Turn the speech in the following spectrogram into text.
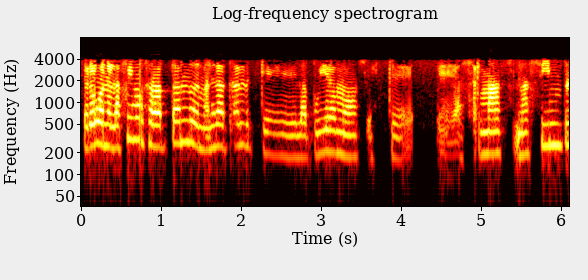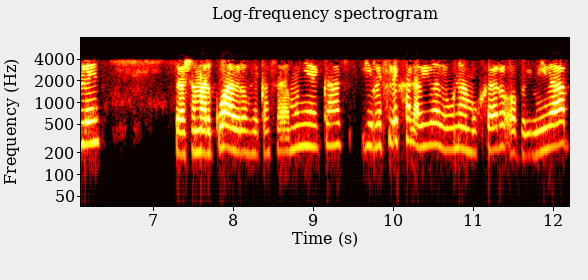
pero bueno, la fuimos adaptando de manera tal que la pudiéramos este, eh, hacer más, más simple. Se va a llamar Cuadros de Casa de Muñecas y refleja la vida de una mujer oprimida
